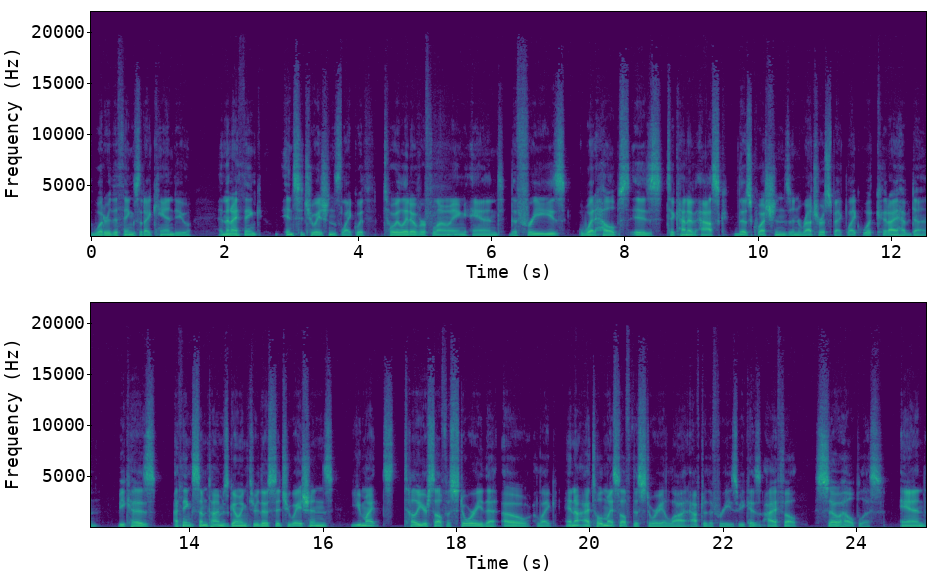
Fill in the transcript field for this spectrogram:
what are the things that I can do? And then I think in situations like with toilet overflowing and the freeze, what helps is to kind of ask those questions in retrospect, like what could I have done? Because I think sometimes going through those situations, you might tell yourself a story that, oh, like, and I told myself this story a lot after the freeze because I felt so helpless and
